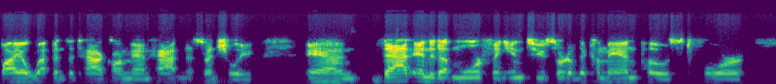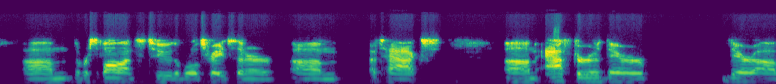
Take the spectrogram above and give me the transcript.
bio weapons attack on Manhattan, essentially. And that ended up morphing into sort of the command post for um, the response to the World Trade Center um, attacks um, after their their uh,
